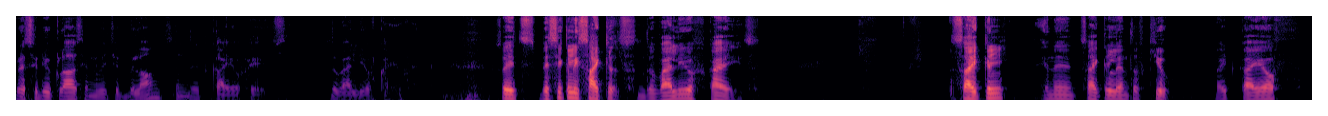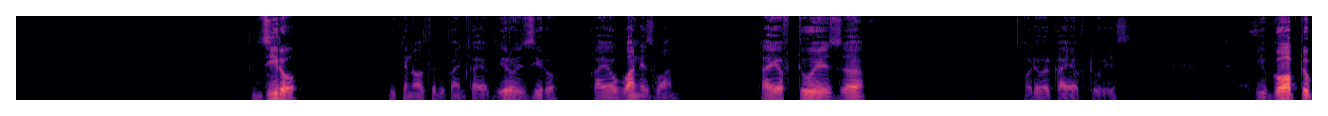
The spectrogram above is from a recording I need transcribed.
residue class in which it belongs and that chi of a is the value of chi of n. So, it is basically cycles, the value of chi is cycle in the cycle length of q, right? Chi of 0, we can also define chi of 0 is 0, chi of 1 is 1, chi of 2 is uh, whatever chi of 2 is. You go up to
